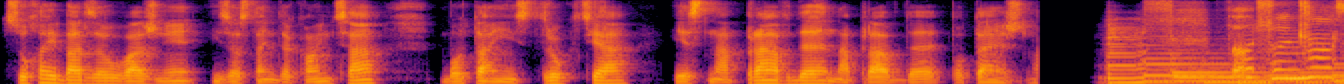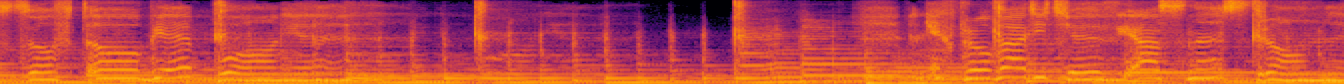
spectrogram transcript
słuchaj bardzo uważnie i zostań do końca, bo ta instrukcja jest naprawdę, naprawdę potężna. Poczuj moc, co w tobie płonie. Niech prowadzi cię w jasne strony.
